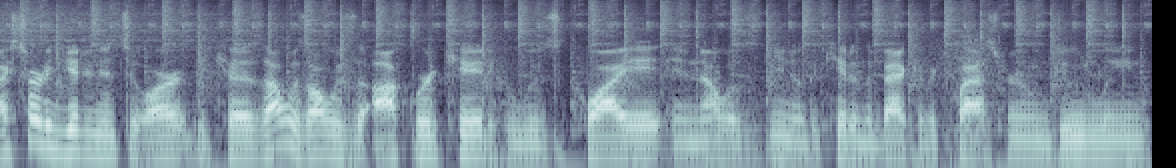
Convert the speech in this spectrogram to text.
I started getting into art because I was always the awkward kid who was quiet and I was, you know, the kid in the back of the classroom doodling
